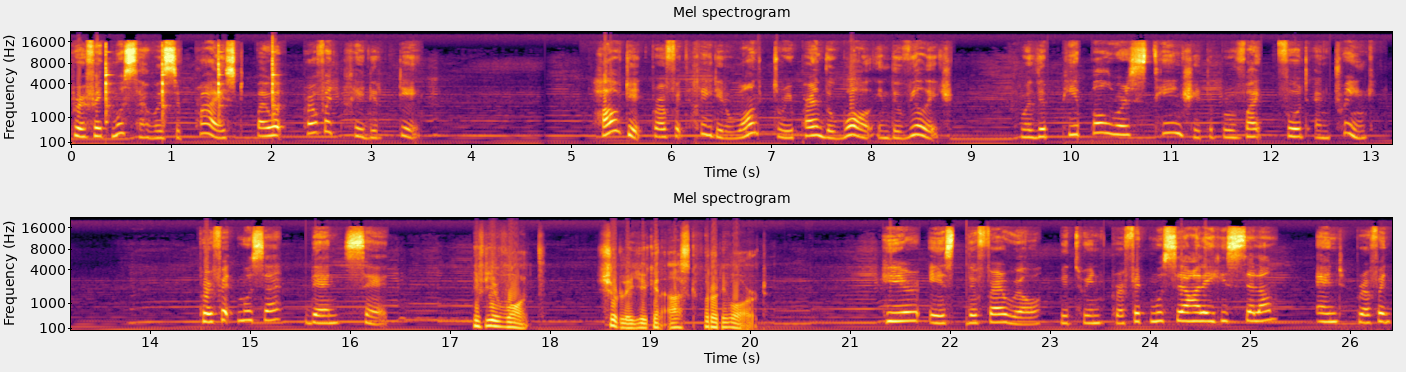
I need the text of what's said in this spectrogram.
Prophet Musa was surprised by what Prophet Khidir did. How did Prophet Khidir want to repair the wall in the village where the people were stingy to provide food and drink? Prophet Musa then said, If you want, surely you can ask for a reward. Here is the farewell between Prophet Musa alayhi salam and Prophet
